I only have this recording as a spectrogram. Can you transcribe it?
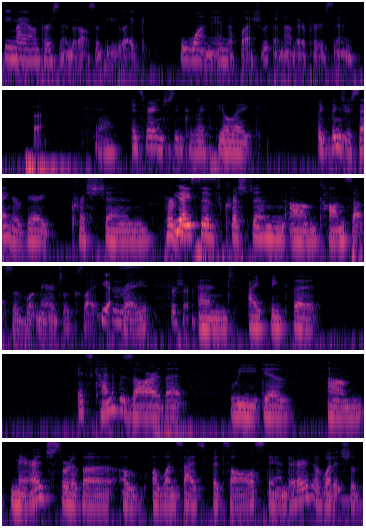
be my own person but also be like one in the flesh with another person but Yeah, it's very interesting because I feel like, like the things you're saying are very Christian, pervasive Christian um, concepts of what marriage looks like. Yes. Right. for sure And I think that it's kind of bizarre that we give um, marriage sort of a, a, a one size fits all standard of what it should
